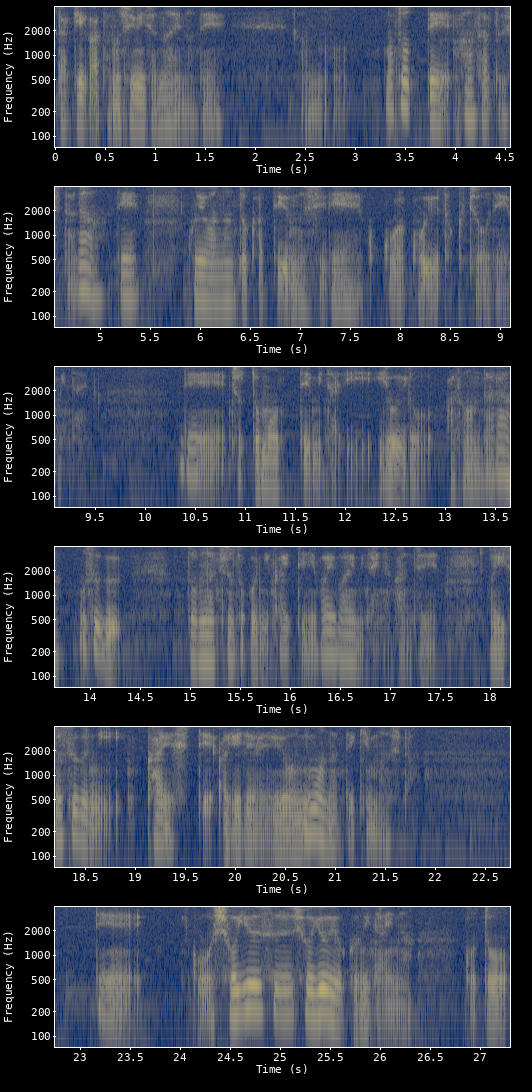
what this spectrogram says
だけが楽しみじゃないので、あの、まあ、撮って観察したら、で、これは何とかっていう虫で、ここはこういう特徴で、みたいな。で、ちょっと持ってみたり、いろいろ遊んだら、もうすぐ友達のところに帰ってね、バイバイみたいな感じで、割とすぐに返してあげられるようにもなってきました。で、こう、所有する所有欲みたいなこと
